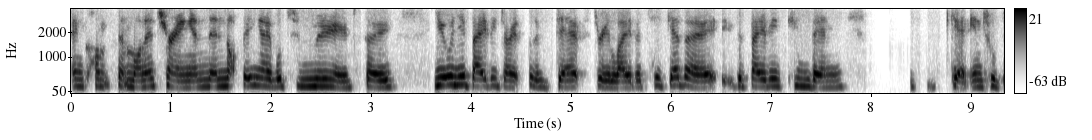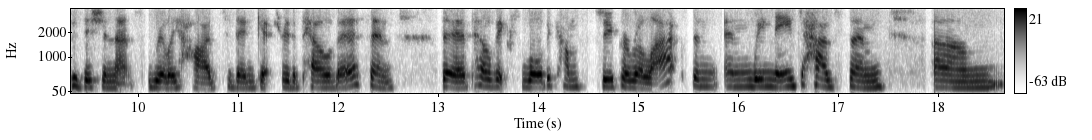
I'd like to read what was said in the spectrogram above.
and constant monitoring and then not being able to move. So you and your baby don't sort of dance through labour together. The baby can then get into a position that's really hard to then get through the pelvis and the pelvic floor becomes super relaxed and, and we need to have some um,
